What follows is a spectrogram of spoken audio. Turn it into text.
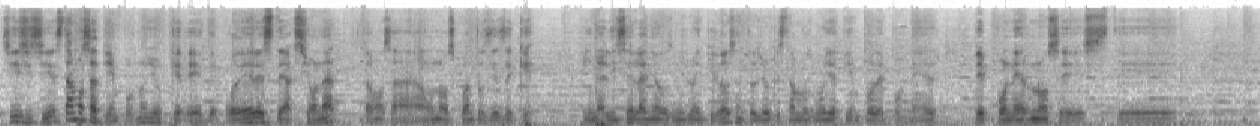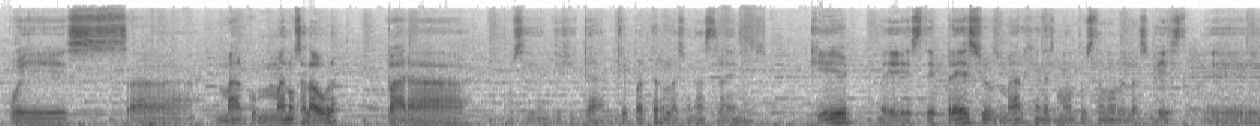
Sí, sí, sí, estamos a tiempo, ¿no? Yo que de, poder este, accionar, estamos a, unos cuantos días de que finalice el año 2022, entonces yo que estamos muy a tiempo de poner, de ponernos, este, pues, manos a la obra para pues, identificar qué partes relacionadas traemos, qué este, precios, márgenes, montos estamos eh,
